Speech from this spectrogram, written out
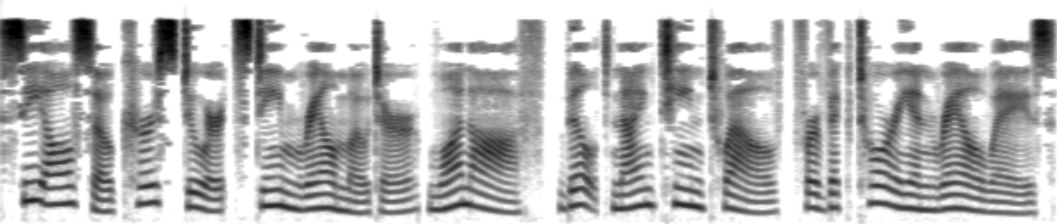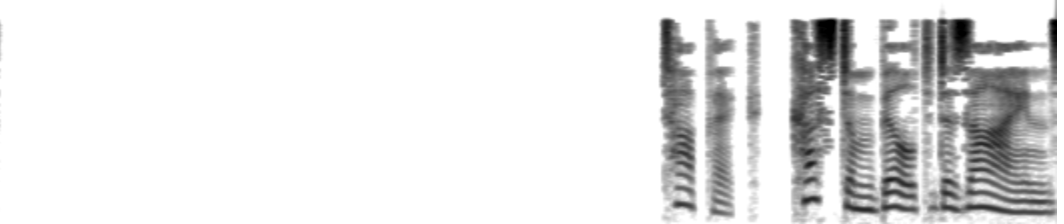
See also Kerr-Stuart steam railmotor one off, built 1912, for Victorian railways. Topic: Custom-built designs.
